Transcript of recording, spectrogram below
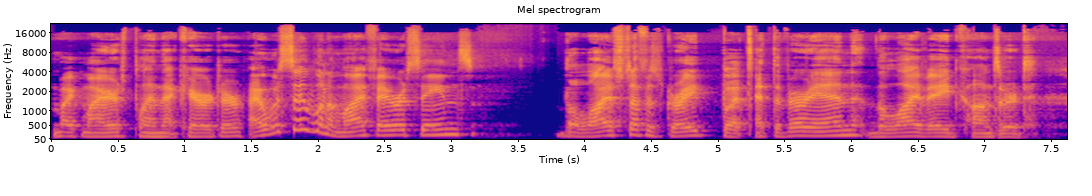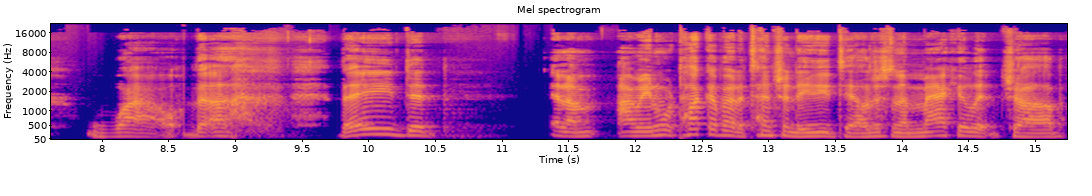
Mike Myers playing that character. I would say one of my favorite scenes. The live stuff is great, but at the very end, the Live Aid concert, wow, the, uh, they did. And I'm, I mean, we're talking about attention to detail, just an immaculate job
